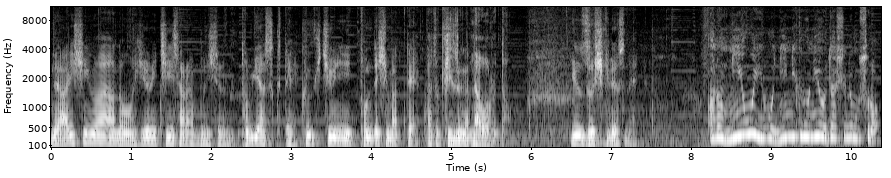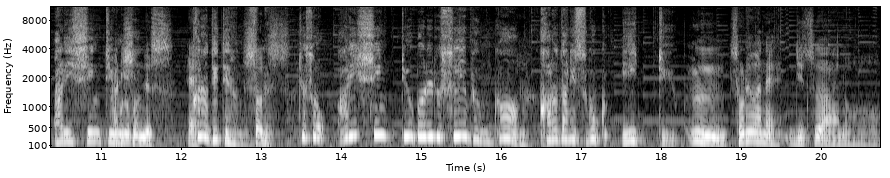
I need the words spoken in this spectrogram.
でアリシンはあの非常に小さな分子で飛びやすくて空気中に飛んでしまってあと傷が治るという図式ですね。あの匂いをニンニクの匂いを出してるのもそのアリシンっていうものがから出てるんです、ね、そうです。じゃあそのアリシンって呼ばれる成分が体にすごくいいっていう、うん、うん、それはね実はあの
